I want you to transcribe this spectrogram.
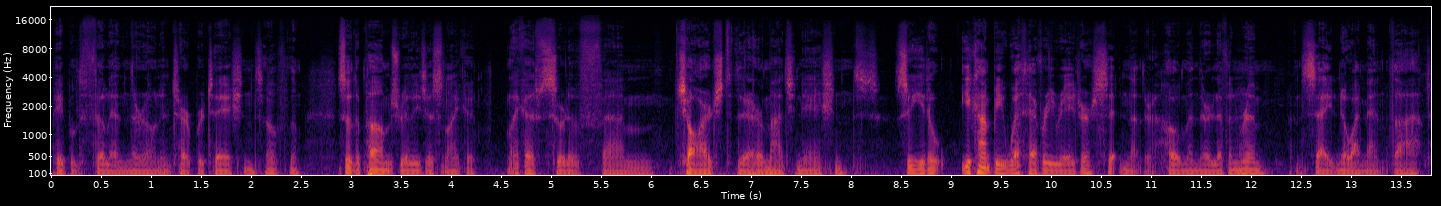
people to fill in their own interpretations of them. So the poem's really just like a like a sort of um, charge to their imaginations. So you don't you can't be with every reader sitting at their home in their living room and say, No, I meant that.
